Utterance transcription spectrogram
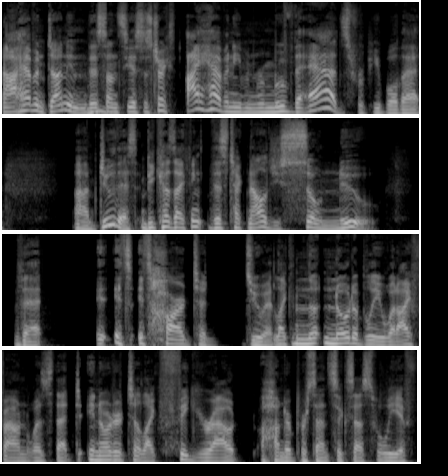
Now, I haven't done this on CSS Tricks. I haven't even removed the ads for people that uh, do this because I think this technology is so new that it, it's it's hard to do it. Like no- notably, what I found was that in order to like figure out 100% successfully if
